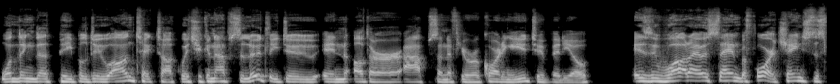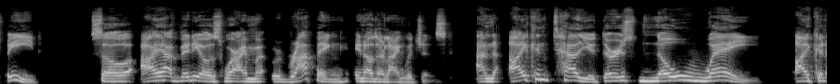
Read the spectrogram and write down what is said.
one thing that people do on TikTok, which you can absolutely do in other apps, and if you're recording a YouTube video, is what I was saying before, change the speed. So I have videos where I'm rapping in other languages, and I can tell you there's no way I could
